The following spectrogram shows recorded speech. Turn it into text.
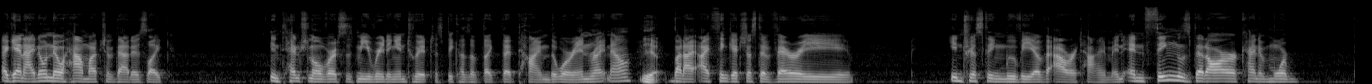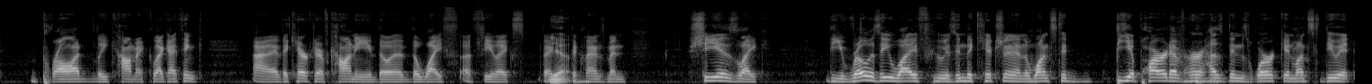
again i don't know how much of that is like intentional versus me reading into it just because of like the time that we're in right now Yeah. but i, I think it's just a very interesting movie of our time and, and things that are kind of more broadly comic like i think uh, the character of connie the the wife of felix the, Yeah. the klansman she is like the rosy wife who is in the kitchen and wants to be a part of her husband's work and wants to do it,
